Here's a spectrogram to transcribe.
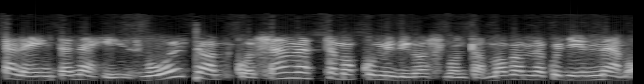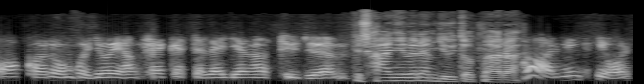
Eleinte nehéz volt, de amikor szenvedtem, akkor mindig azt mondtam magamnak, hogy én nem akarom, hogy olyan fekete legyen a tüdőm. És hány éve nem gyújtott már rá? 38.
